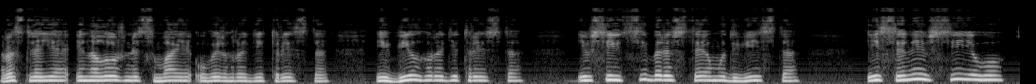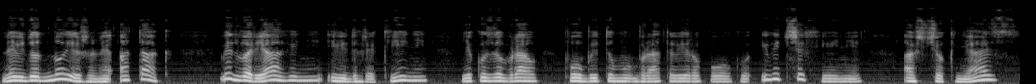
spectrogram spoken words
розтляє і наложниць має у Вильгороді триста, і в Білгороді триста, і в сільці Берестему двіста, і сини всі його не від одної жени, а так, від варягині і від грекині, яку забрав по убитому братові Ярополку, і від Чехині, а що князь.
